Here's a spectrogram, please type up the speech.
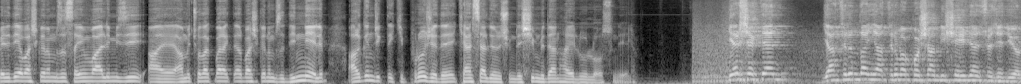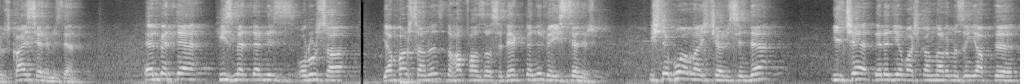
Belediye başkanımızı, sayın valimizi, e, Ahmet Çolak Bayraktar başkanımızı dinleyelim. Argıncık'taki projede kentsel dönüşümde şimdiden hayırlı uğurlu olsun diyelim. Gerçekten yatırımdan yatırıma koşan bir şehirden söz ediyoruz. Kayserimizden. Elbette hizmetleriniz olursa yaparsanız daha fazlası beklenir ve istenir. İşte bu anlayış içerisinde ilçe belediye başkanlarımızın yaptığı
